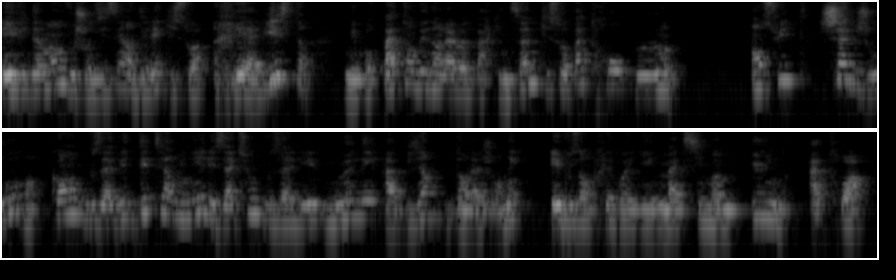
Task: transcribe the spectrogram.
Évidemment, vous choisissez un délai qui soit réaliste, mais pour pas tomber dans la loi de Parkinson, qui soit pas trop long. Ensuite, chaque jour, quand vous avez déterminé les actions que vous allez mener à bien dans la journée, et vous en prévoyez maximum une à trois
